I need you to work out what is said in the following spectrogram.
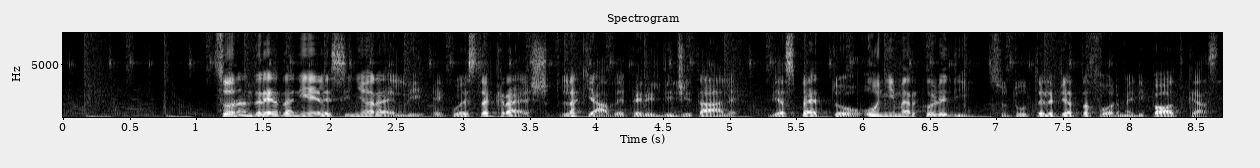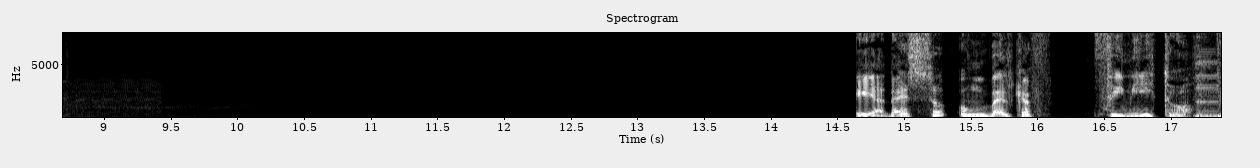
Sono Andrea Daniele Signorelli e questo è Crash, la chiave per il digitale. Vi aspetto ogni mercoledì su tutte le piattaforme di podcast. E adesso un bel caffè finito.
